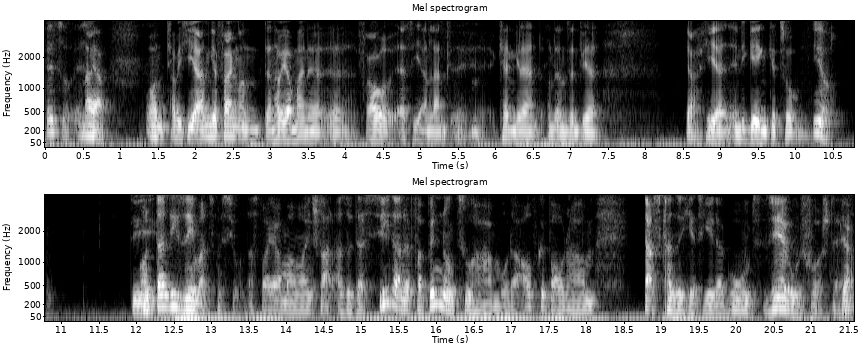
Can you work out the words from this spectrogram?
Ist so ist naja. Und habe ich hier angefangen und dann habe ich auch meine äh, Frau erst hier an Land äh, kennengelernt und dann sind wir ja, hier in die Gegend gezogen. Ja. Die und dann die Seemannsmission. Das war ja mal mein Start. Also, dass Sie da eine Verbindung zu haben oder aufgebaut haben, das kann sich jetzt jeder gut, sehr gut vorstellen. Ja.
